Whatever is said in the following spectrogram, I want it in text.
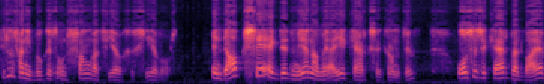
Titel van die boek is ontvang wat vir jou gegee word. En dalk sê ek dit meer na my eie kerk se kant toe. Ons is 'n kerk wat baie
